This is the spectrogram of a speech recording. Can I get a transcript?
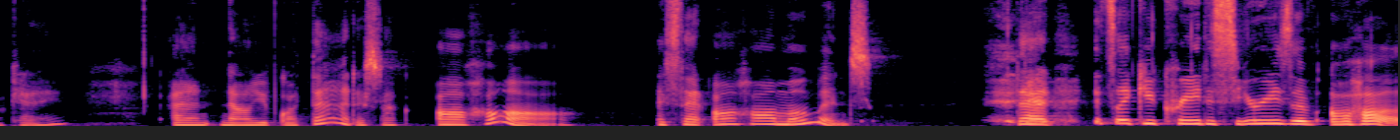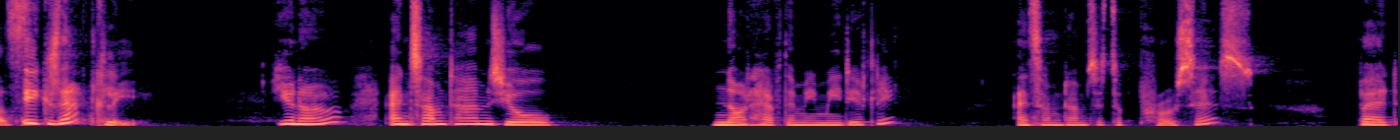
Okay. And now you've got that. It's like, aha. It's that aha moment. That It's like you create a series of ahas. exactly. You know? And sometimes you'll not have them immediately. And sometimes it's a process. But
